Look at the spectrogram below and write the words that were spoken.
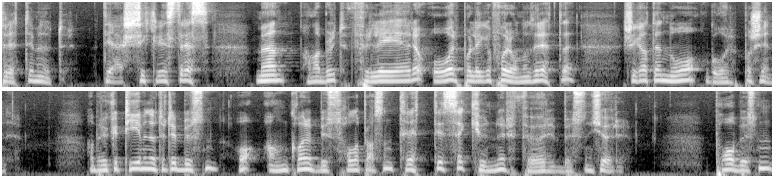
30 minutter. Det er skikkelig stress, men han har brukt flere år på å legge forholdene til rette, slik at det nå går på skinner. Han bruker ti minutter til bussen, og ankommer bussholdeplassen 30 sekunder før bussen kjører. På bussen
